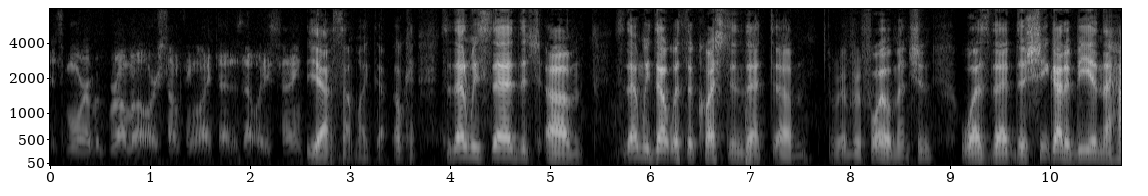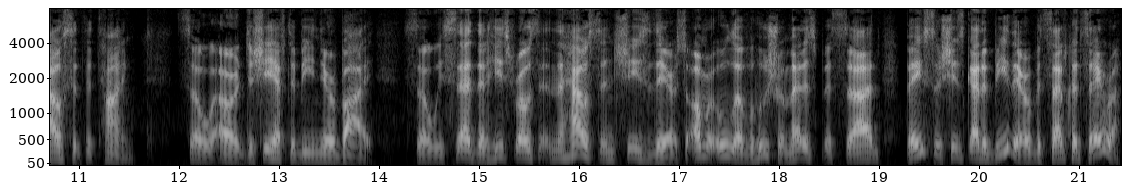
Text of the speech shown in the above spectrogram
It's more of a grumma or something like that. Is that what he's saying? Yeah, something like that. Okay. So then we said that um, so then we dealt with the question that um, Rabbi Foyle mentioned was that does she got to be in the house at the time? So, or does she have to be nearby? So we said that he's rose in the house and she's there. So Omer Ula Vahusha Medis Besad Besa, she's got to be there, Besad Katsera.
